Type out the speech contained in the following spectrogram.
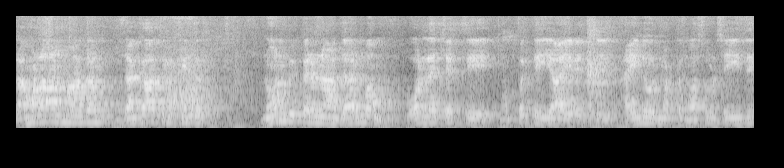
ரமலான் மாதம் ஜகாத்துல் ஃபித்ர். நோன்பு பெருநாள் தர்மம் ஒரு லட்சத்து முப்பத்தி ஐயாயிரத்தி ஐநூறு மட்டும் வசூல் செய்து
